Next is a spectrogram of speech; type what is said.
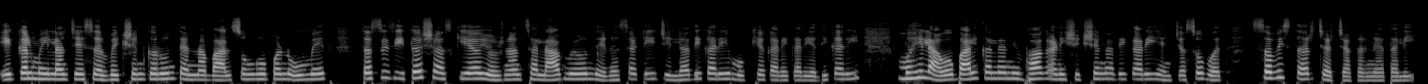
एकल महिलांचे सर्वेक्षण करून त्यांना बालसंगोपन उमेद तसेच इतर शासकीय योजनांचा लाभ मिळवून देण्यासाठी जिल्हाधिकारी मुख्य कार्यकारी अधिकारी महिला व बालकल्याण विभाग आणि शिक्षणाधिकारी यांच्यासोबत सविस्तर चर्चा करण्यात आली.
